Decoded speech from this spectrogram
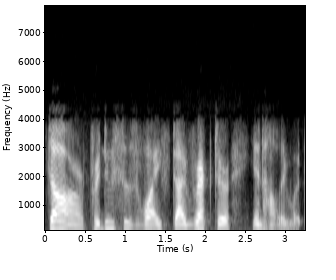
star, producer's wife, director in Hollywood.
